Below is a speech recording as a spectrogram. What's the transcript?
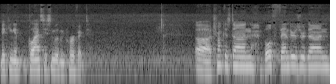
making it glassy, smooth, and perfect. Uh, trunk is done. Both fenders are done.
